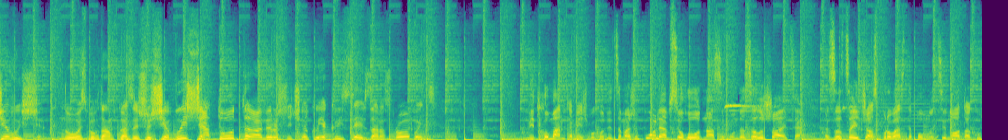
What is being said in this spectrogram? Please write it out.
Ще вище. Ну, ось Богдан вказує, що ще вище, а тут а, Мірошниченко який сейв зараз робить. Від Хоменка м'яч виходить за межі поля. Всього одна секунда залишається. За цей час провести повноцінну атаку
